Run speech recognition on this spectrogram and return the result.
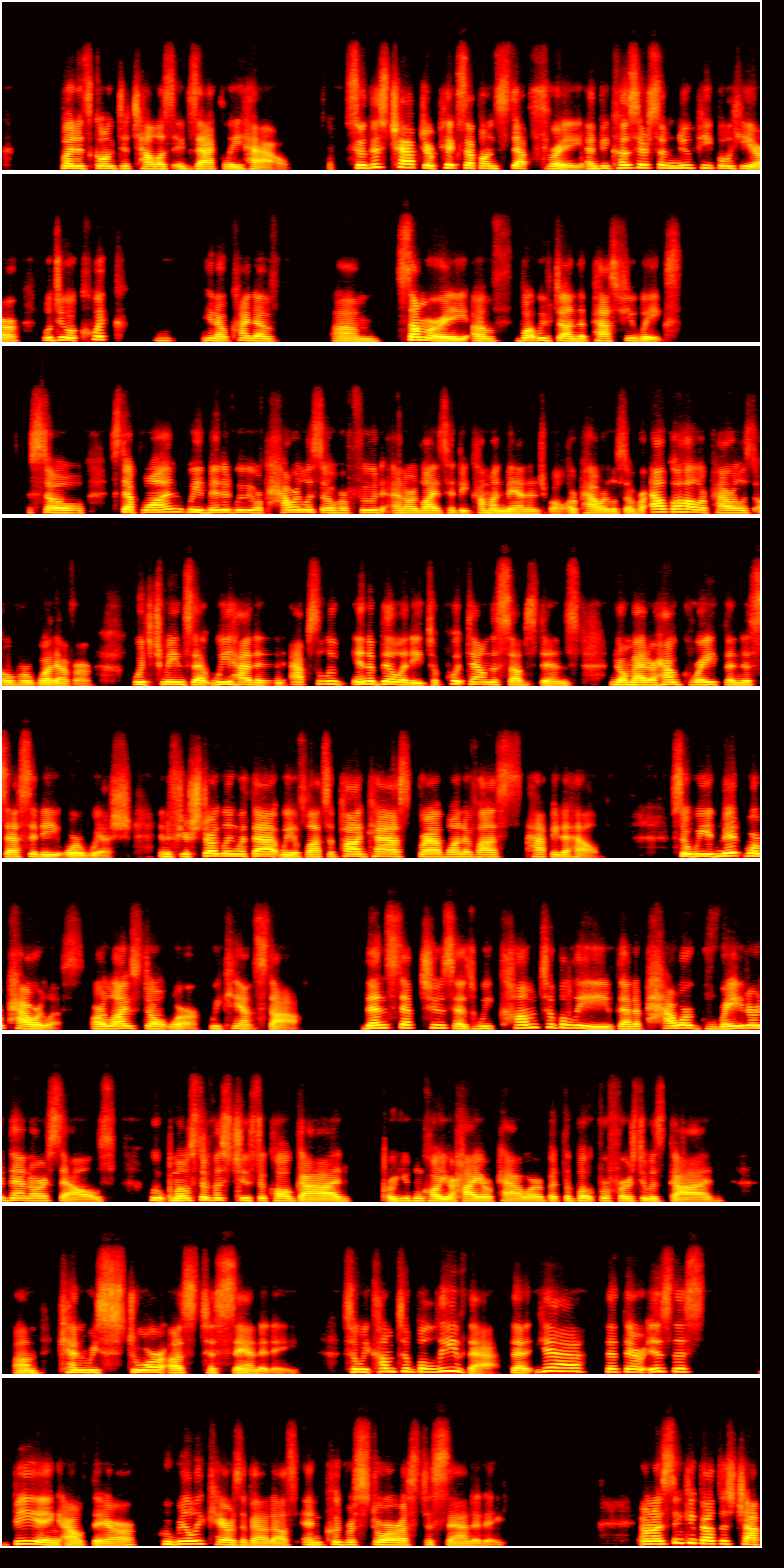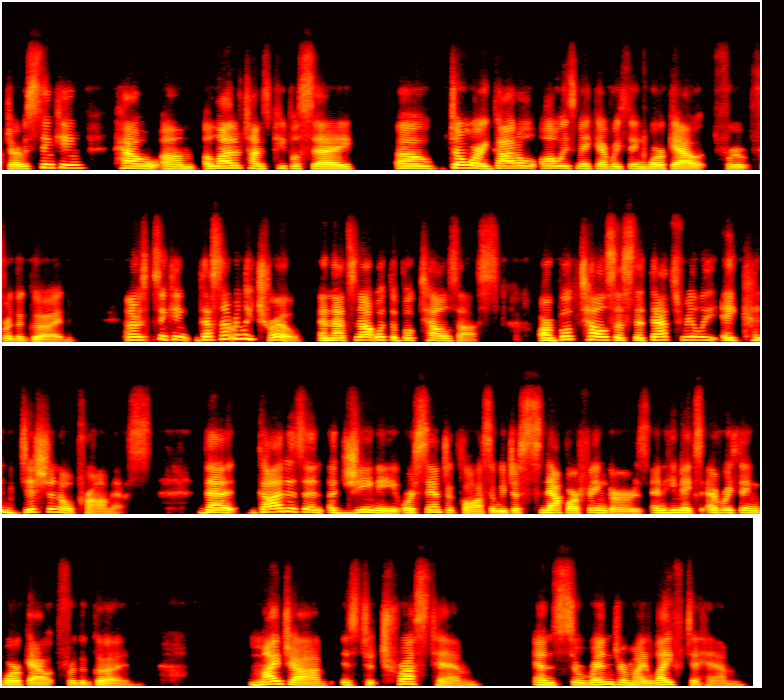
but it's going to tell us exactly how. So this chapter picks up on step three. And because there's some new people here, we'll do a quick, you know, kind of um, summary of what we've done the past few weeks. So, step one, we admitted we were powerless over food and our lives had become unmanageable, or powerless over alcohol, or powerless over whatever, which means that we had an absolute inability to put down the substance, no matter how great the necessity or wish. And if you're struggling with that, we have lots of podcasts. Grab one of us, happy to help. So, we admit we're powerless. Our lives don't work. We can't stop. Then step two says we come to believe that a power greater than ourselves, who most of us choose to call God, or you can call your higher power, but the book refers to as God, um, can restore us to sanity. So we come to believe that, that, yeah, that there is this being out there who really cares about us and could restore us to sanity. And when I was thinking about this chapter, I was thinking how um, a lot of times people say, "Oh, don't worry, God will always make everything work out for for the good." And I was thinking that's not really true, and that's not what the book tells us. Our book tells us that that's really a conditional promise. That God isn't a genie or Santa Claus that we just snap our fingers and he makes everything work out for the good. My job is to trust him and surrender my life to him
